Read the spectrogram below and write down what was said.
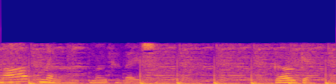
Myles Miller Motivation. Go get it.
